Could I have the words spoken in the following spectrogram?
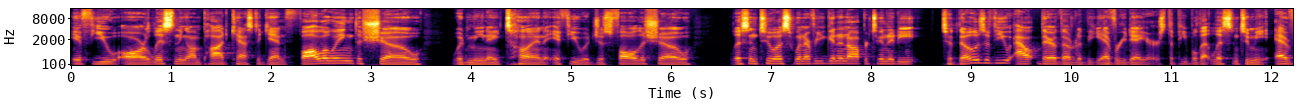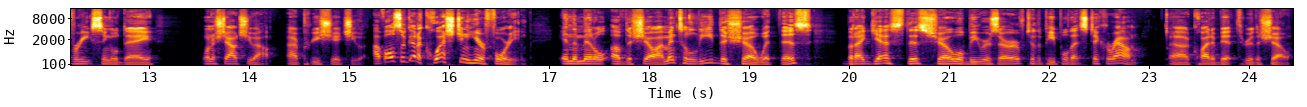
If you are listening on podcast, again, following the show would mean a ton if you would just follow the show, listen to us whenever you get an opportunity to those of you out there that are the everydayers, the people that listen to me every single day, want to shout you out. I appreciate you. I've also got a question here for you in the middle of the show. I meant to lead the show with this, but I guess this show will be reserved to the people that stick around uh, quite a bit through the show.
